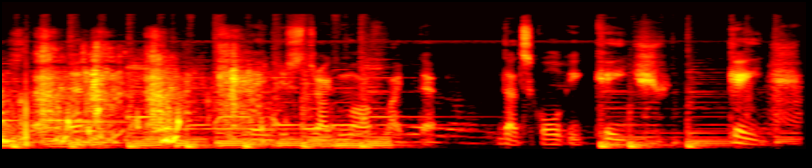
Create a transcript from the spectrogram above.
Just then just drag him off like that. That's called a cage. Cage.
